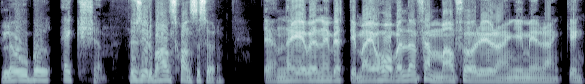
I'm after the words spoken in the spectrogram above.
Global Action. Hur ser du på hans chanser Sören? Den är väl en vettig, men jag har väl den femman före i, rang, i min ranking.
